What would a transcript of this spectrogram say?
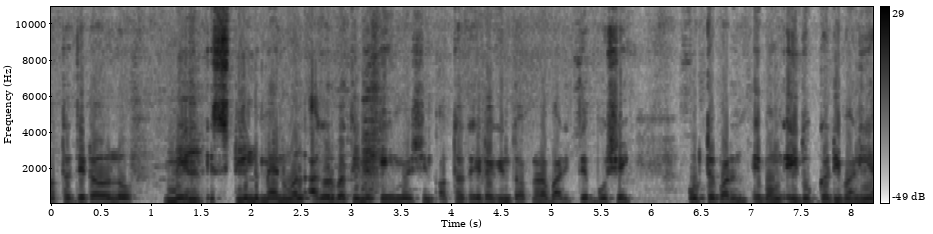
অর্থাৎ যেটা হলো mild steel manual agarbatti making machine অর্থাৎ এটা কিন্তু আপনারা বাড়িতে বসেই করতে পারেন এবং এই ধূপকাঠি বানিয়ে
